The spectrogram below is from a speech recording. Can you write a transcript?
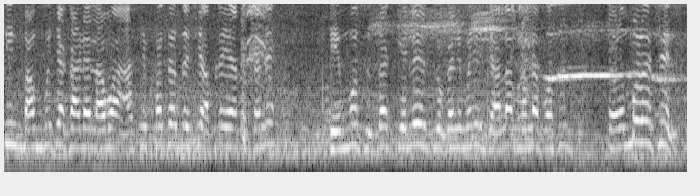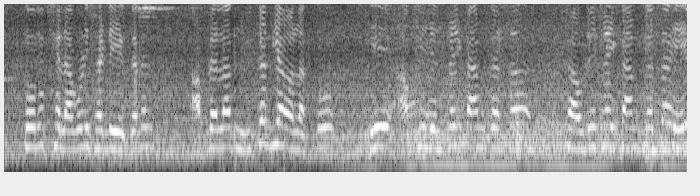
तीन बांबूच्या काड्या लावा असे पद्धत अशी आपल्या या ठिकाणी डेमोसुद्धा केले लोकांनी म्हणजे ज्याला मनापासून तळमळ असेल तो वृक्ष लागवडीसाठी हे करेल. आपल्याला विकत घ्यावा लागतो. हे ऑक्सिजनचंही काम करतं सावलीचंही काम करतं हे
